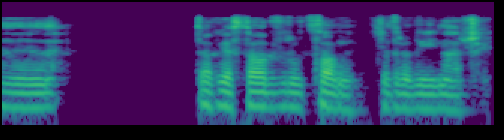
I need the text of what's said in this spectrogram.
E, trochę jest to odwrócone, to zrobię inaczej.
